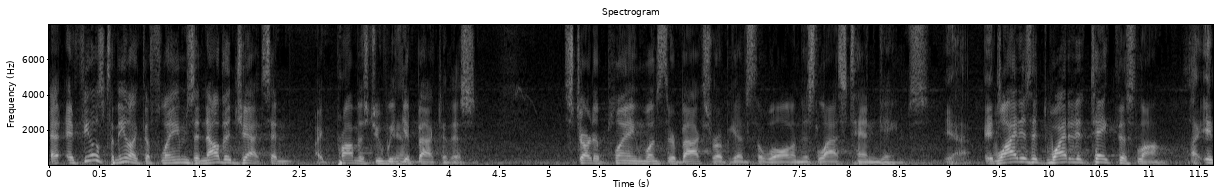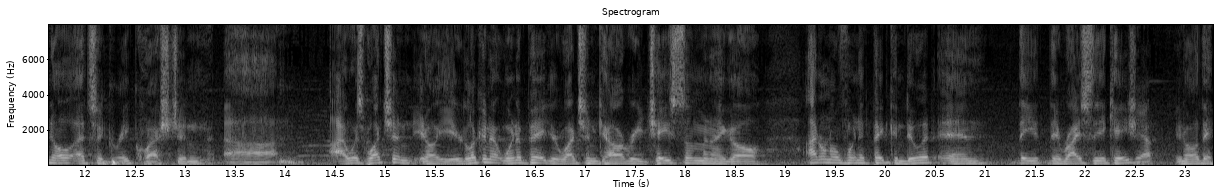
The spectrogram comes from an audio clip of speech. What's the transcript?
It feels to me like the Flames and now the Jets, and I promised you we'd Yeah. get back to this, started playing once their backs were up against the wall in this last 10 games. Yeah. Why does it? Why did it take this long? Uh, you know, that's a great question. Uh, I was watching, you know, you're looking at Winnipeg, you're watching Calgary chase them, and I go, I don't know if Winnipeg can do it. And they, they rise to the occasion. Yep. You know, they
